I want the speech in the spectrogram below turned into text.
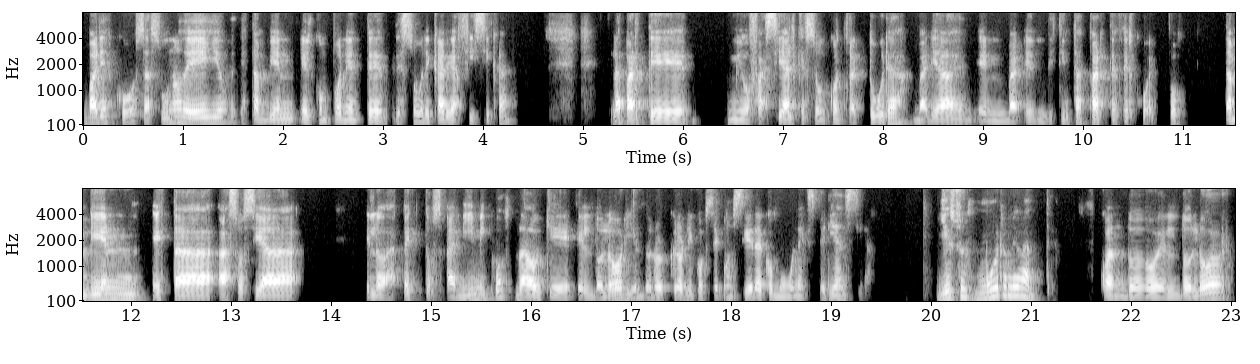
varias cosas. Uno de ellos es también el componente de sobrecarga física, la parte miofacial, que son contracturas variadas en, en distintas partes del cuerpo. También está asociada en los aspectos anímicos, dado que el dolor y el dolor crónico se considera como una experiencia. Y eso es muy relevante. Cuando el dolor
